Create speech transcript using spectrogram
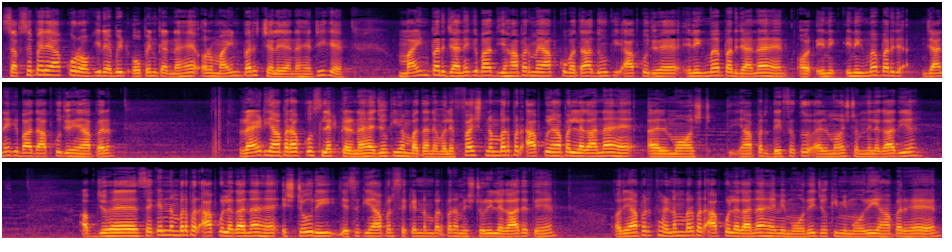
सबसे पहले आपको रॉकी रैबिट ओपन करना है और माइन पर चले जाना है, ठीक है? माइन पर जाने के बाद यहाँ पर मैं आपको बता दूँ कि आपको जो है इनिग्मा पर जाना है और इनिग्मा पर जाने के बाद आपको जो है यहाँ पर राइट right यहाँ पर आपको सिलेक्ट करना है, जो कि हम बताने वाले फ़र्स्ट नंबर पर आपको यहाँ पर लगाना है ऑलमोस्ट यहाँ पर देख सकते हो ऑलमोस्ट हमने लगा दिया। अब जो है सेकंड नंबर पर आपको लगाना है स्टोरी जैसे कि यहाँ पर सेकंड नंबर पर हम स्टोरी लगा देते हैं और यहाँ पर थर्ड नंबर पर आपको लगाना है मेमोरी जो कि मेमोरी यहाँ पर है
